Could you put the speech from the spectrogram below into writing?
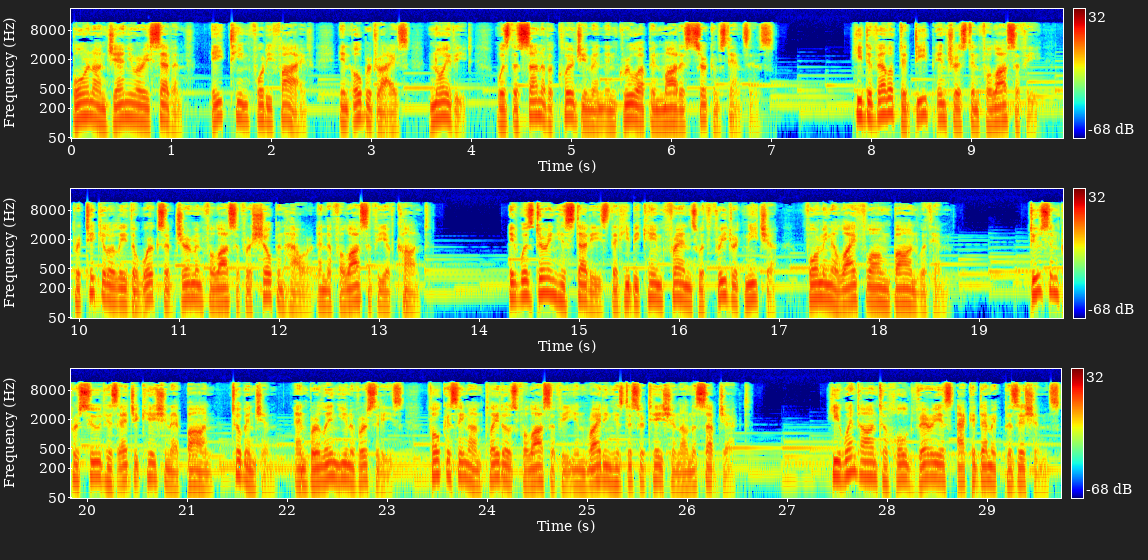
born on January 7, 1845, in Oberdreis, Neuwied, was the son of a clergyman and grew up in modest circumstances. He developed a deep interest in philosophy, particularly the works of German philosopher Schopenhauer and the philosophy of Kant. It was during his studies that he became friends with Friedrich Nietzsche, forming a lifelong bond with him. Deussen pursued his education at Bonn, Tübingen, and Berlin universities, focusing on Plato's philosophy in writing his dissertation on the subject. He went on to hold various academic positions,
